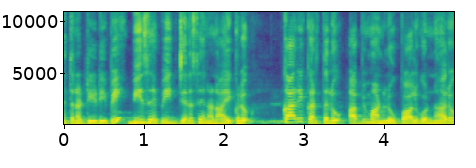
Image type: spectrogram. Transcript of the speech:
ఎత్తున టీడీపీ బీజేపీ జనసేన నాయకులు కార్యకర్తలు అభిమానులు పాల్గొన్నారు.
